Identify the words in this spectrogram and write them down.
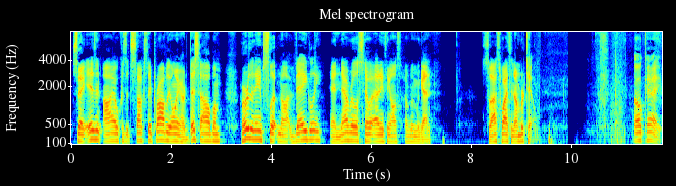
say is isn't Iowa because it sucks, they probably only heard this album, heard the name Slipknot vaguely, and never listened to anything else of them again. So that's why it's number two. Okay,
